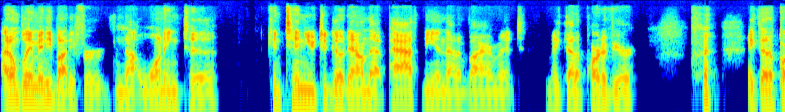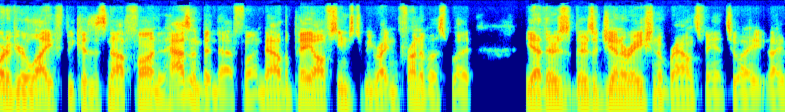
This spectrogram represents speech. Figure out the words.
I don't blame anybody for not wanting to continue to go down that path, be in that environment, make that a part of your make that a part of your life because it's not fun. It hasn't been that fun. Now the payoff seems to be right in front of us, but yeah, there's there's a generation of Browns fans who I I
